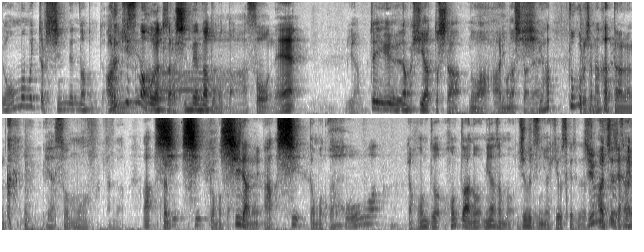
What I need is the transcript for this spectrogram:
いやあんまも言ったら死んでんなと思って。歩きスマホやってたら死んでんなと思った。ああそうね。いやっていうなんかヒヤッとしたのはありましたね。やっところじゃなかったななんか。いやそうもうなんかあ死死と思った。死だね。あ死と思った。い怖っや本当本当あの皆さんも呪物には気をつけてください。呪物じゃない。あ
